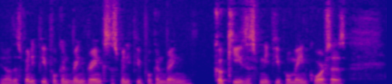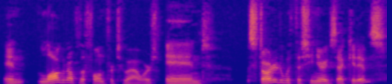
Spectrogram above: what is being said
You know, this many people can bring drinks, this many people can bring cookies, this many people main courses, and logged off the phone for two hours and started with the senior executives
